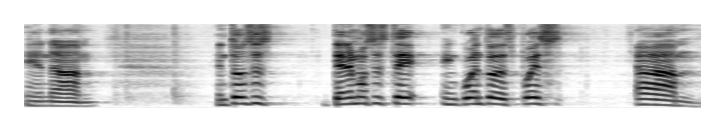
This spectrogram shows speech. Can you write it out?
Um, entonces, tenemos este encuentro después um,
